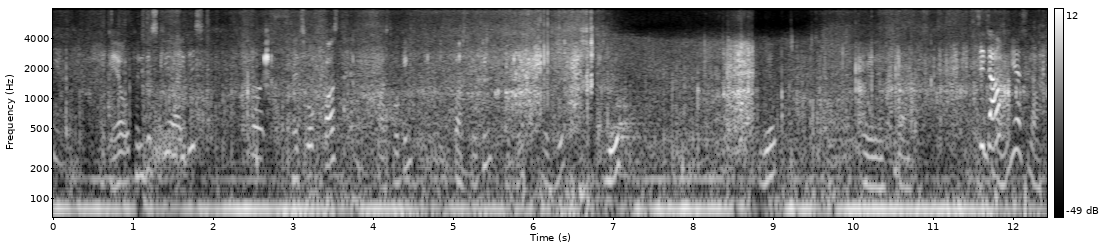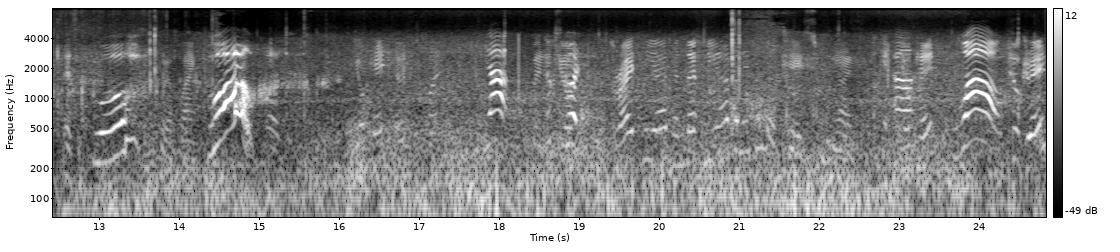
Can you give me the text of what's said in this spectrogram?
Yeah. Okay, I open this key like this. Let's walk fast. Fast walking. Fast walking. Okay, good. Good. Good. Okay, then sit down. sit Down. Yes, Yeah, sit down. That's it. Whoa. We are flying. Whoa. You okay? Everything fine? Yeah. When Looks good. Right knee up and left knee up a little. Okay, super nice. Okay. You Uh, okay? wow. Feel great?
